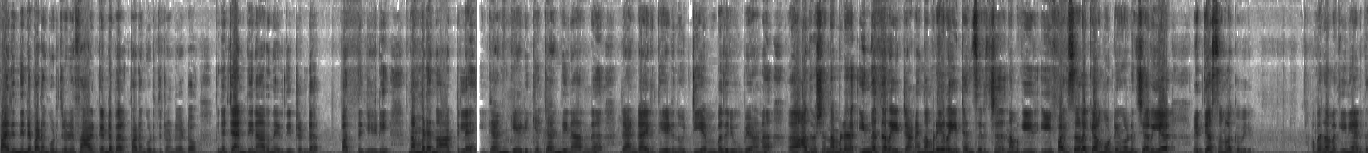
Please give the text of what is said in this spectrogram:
പരുന്തിന്റെ പടം കൊടുത്തിട്ടുണ്ട്. പ- പടം കൊടുത്തിട്ടുണ്ട് കേട്ടോ. പിന്നെ ടെൻ ദിനാർ എന്ന് എഴുതിയിട്ടുണ്ട്. പത്ത് കെ ഡി നമ്മുടെ നാട്ടിലെ ഈ ടെൻ കെ ഡിക്ക് ടെൻ ദിനാറിന് രണ്ടായിരത്തി എഴുന്നൂറ്റി എൺപത് രൂപയാണ് അത് പക്ഷെ നമ്മുടെ ഇന്നത്തെ റേറ്റ് ആണ്. നമ്മുടെ ഈ റേറ്റ് അനുസരിച്ച് നമുക്ക് ഈ ഈ പൈസകളൊക്കെ അങ്ങോട്ടും ഇങ്ങോട്ടും ചെറിയ വ്യത്യാസങ്ങളൊക്കെ വരും. അപ്പം നമുക്ക് ഇനി അടുത്ത്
